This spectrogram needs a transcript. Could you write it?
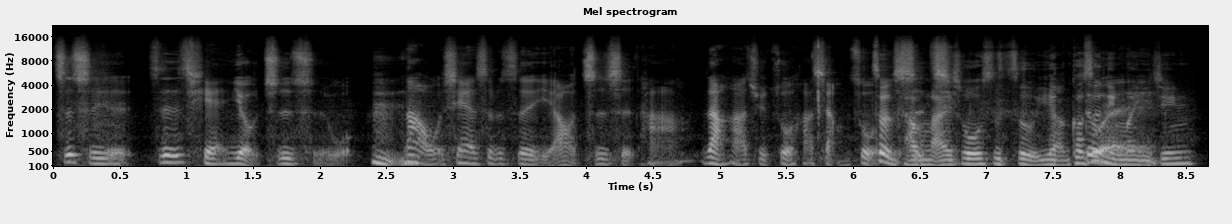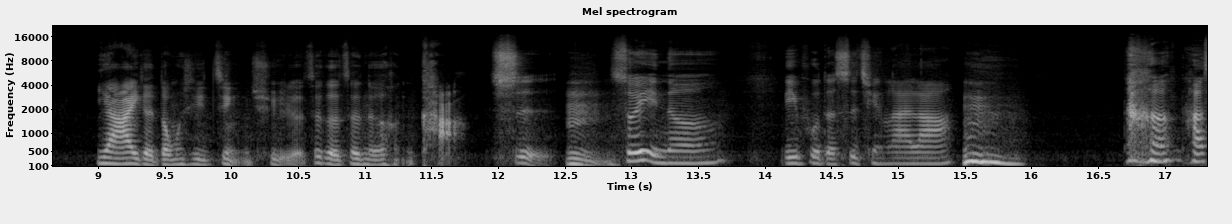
支持之前有支持我，嗯，那我现在是不是也要支持他，让他去做他想做？正常来说是这样，可是你们已经压一个东西进去了，这个真的很卡。是，嗯，所以呢，离谱的事情来啦，嗯，他 他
